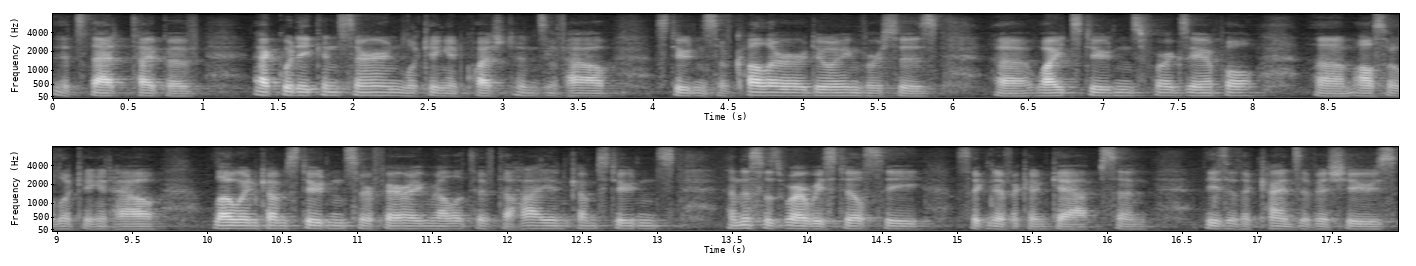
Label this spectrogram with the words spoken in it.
it's that type of equity concern, looking at questions of how students of color are doing versus uh, white students, for example. Um, also looking at how low-income students are faring relative to high-income students. And this is where we still see significant gaps. And these are the kinds of issues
